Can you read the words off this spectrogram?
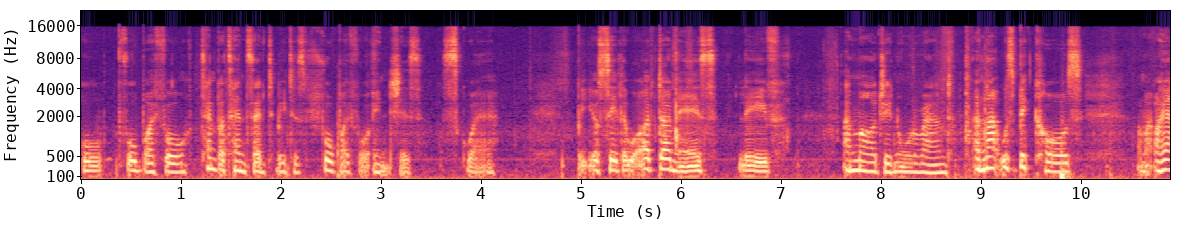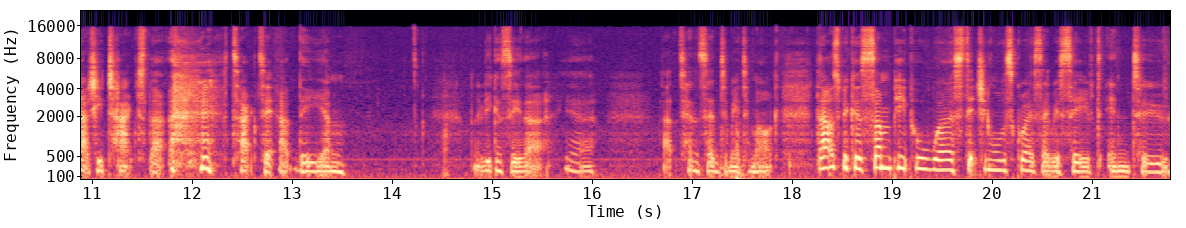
or 4 by 4, 10 by 10 centimeters, 4 by 4 inches square. But you'll see that what I've done is leave a margin all around, and that was because I actually tacked that, tacked it at the. Um, if you can see that. Yeah, at 10 centimeter mark. That was because some people were stitching all the squares they received into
